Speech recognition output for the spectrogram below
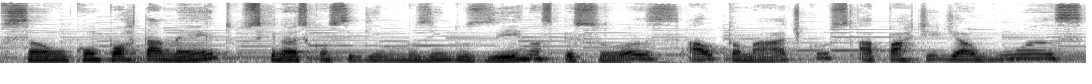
são comportamentos que nós conseguimos induzir nas pessoas automáticos a partir de algumas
